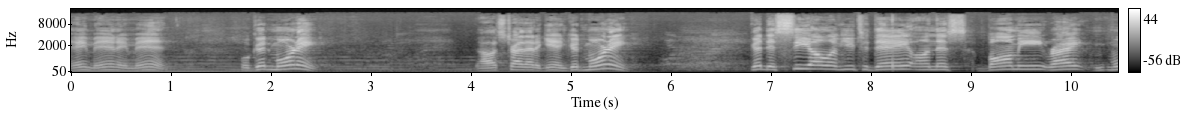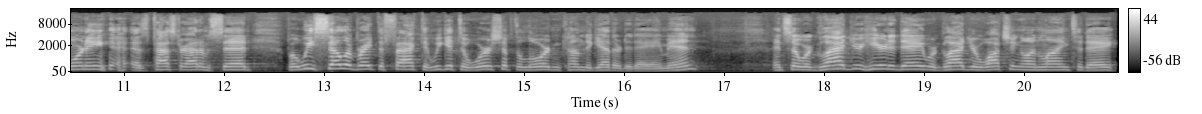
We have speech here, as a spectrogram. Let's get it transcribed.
Amen, amen. Well, good morning. Now, let's try that again. Good morning. Good to see all of you today on this balmy, right, morning, as Pastor Adam said. But we celebrate the fact that we get to worship the Lord and come together today. Amen. And so we're glad you're here today. We're glad you're watching online today.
